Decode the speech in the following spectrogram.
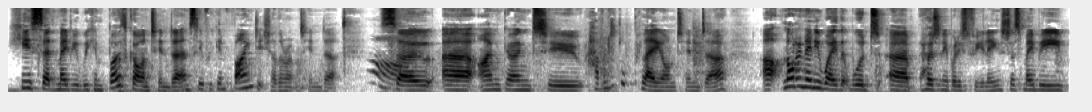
he said maybe we can both go on Tinder and see if we can find each other on Tinder. So uh, I'm going to have a little play on Tinder. Uh, not in any way that would uh, hurt anybody's feelings, just maybe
